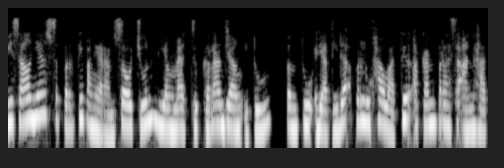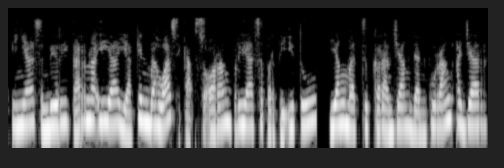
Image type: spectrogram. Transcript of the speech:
misalnya seperti pangeran Chun yang matu keranjang itu, tentu ia tidak perlu khawatir akan perasaan hatinya sendiri karena ia yakin bahwa sikap seorang pria seperti itu, yang matu keranjang dan kurang ajar,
